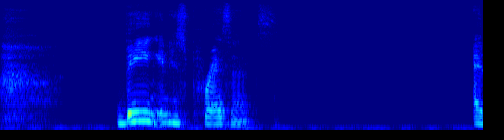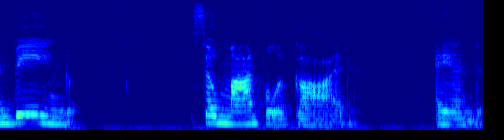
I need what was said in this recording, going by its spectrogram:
being in his presence and being so mindful of God and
